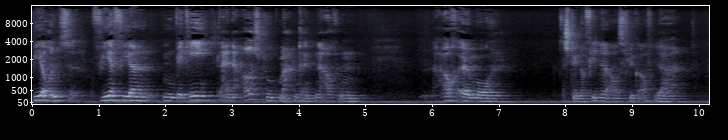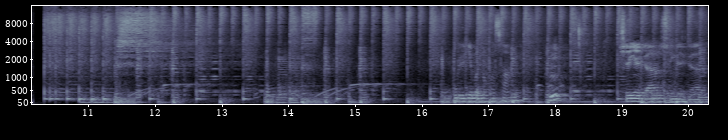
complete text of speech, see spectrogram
wir uns, wir vier einen WG kleinen Ausflug machen könnten, auch, ein, auch irgendwo. Es stehen noch viele Ausflüge offen. Ja. Was sagen? Hm? Schingelgarten, Schingelgarten.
